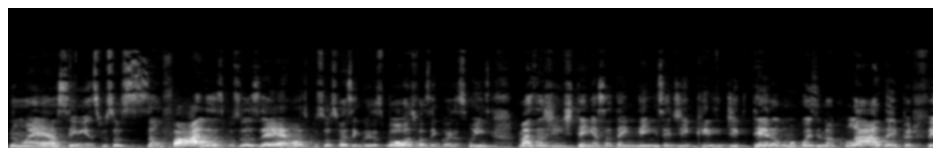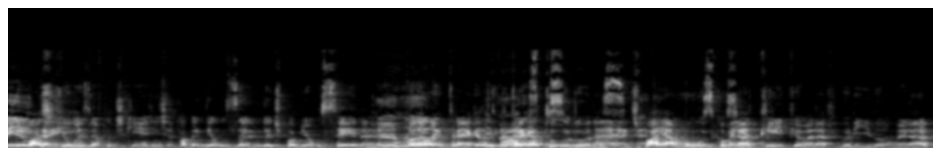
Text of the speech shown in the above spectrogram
Não é assim. As pessoas são falhas, as pessoas erram, as pessoas fazem coisas boas, fazem coisas ruins, mas a gente tem essa tendência de, de ter alguma coisa imaculada e perfeita. Eu acho e... que um exemplo de quem a gente acaba endeusando é tipo a Beyoncé, né? Uhum. Quando ela entrega, ela tem, tem que entregar pessoas. tudo, né? Tipo, é ai, a música, o melhor clipe, o melhor figurino, o melhor.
